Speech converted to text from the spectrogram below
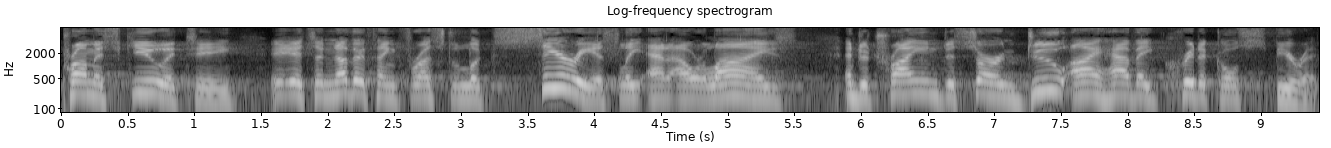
promiscuity. It's another thing for us to look seriously at our lives and to try and discern do I have a critical spirit?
